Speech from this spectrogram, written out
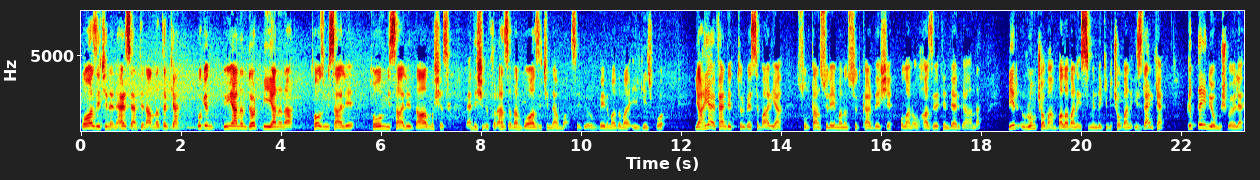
Boğaziçi'nin her semtini anlatırken bugün dünyanın dört bir yanına toz misali, tohum misali dağılmışız. Ben de şimdi Fransa'dan Boğaziçi'nden bahsediyorum. Benim adıma ilginç bu. Yahya Efendi türbesi var ya Sultan Süleyman'ın süt kardeşi olan o Hazretin dergahını bir Rum çoban, Balaban ismindeki bir çoban izlerken gıpta ediyormuş böyle.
